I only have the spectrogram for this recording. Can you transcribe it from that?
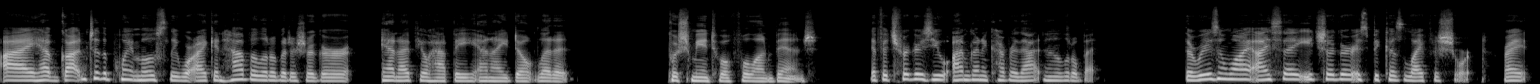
I have gotten to the point mostly where I can have a little bit of sugar and I feel happy and I don't let it push me into a full on binge. If it triggers you, I'm going to cover that in a little bit. The reason why I say eat sugar is because life is short, right?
